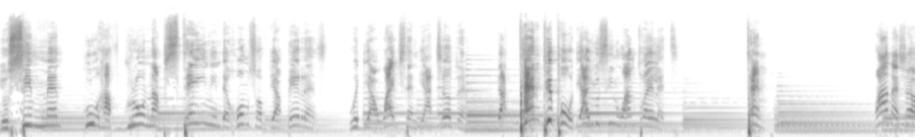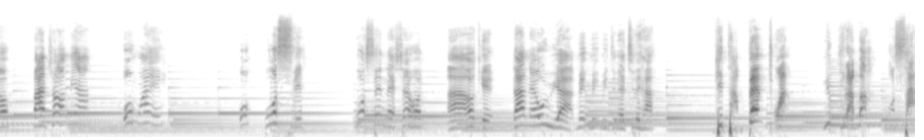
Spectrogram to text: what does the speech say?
You see men who have grown up staying in the homes of their parents with their wives and their children. There are 10 people, they are using one toilet. 10. One a Patromia. Oh, why? What's it? What's in the show? Ah, okay. Then we are. Me, me, me, me, ha. Get a bent one. ne kuraba wɔ sa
